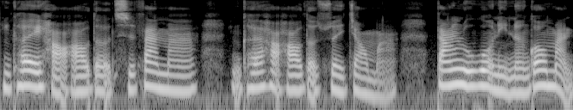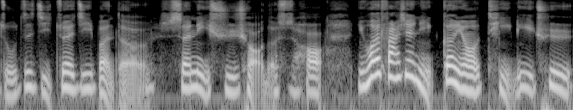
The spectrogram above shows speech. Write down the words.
你可以好好的吃饭吗？你可以好好的睡觉吗？当如果你能够满足自己最基本的生理需求的时候，你会发现你更有体力去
